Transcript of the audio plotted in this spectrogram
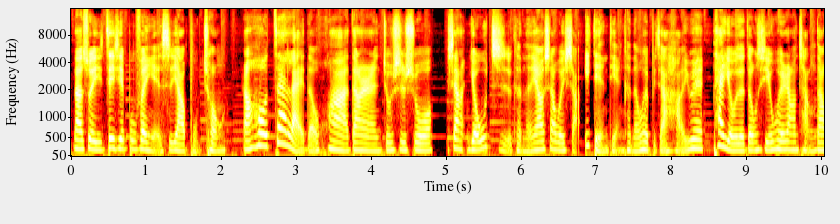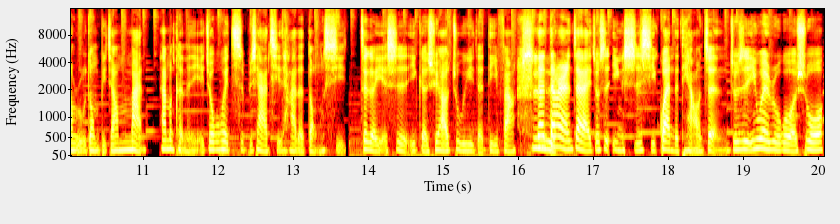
那所以这些部分也是要补充，然后再来的话，当然就是说，像油脂可能要稍微少一点点，可能会比较好，因为太油的东西会让肠道蠕动比较慢，他们可能也就会吃不下其他的东西，这个也是一个需要注意的地方。那当然再来就是饮食习惯的调整，就是因为如果说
